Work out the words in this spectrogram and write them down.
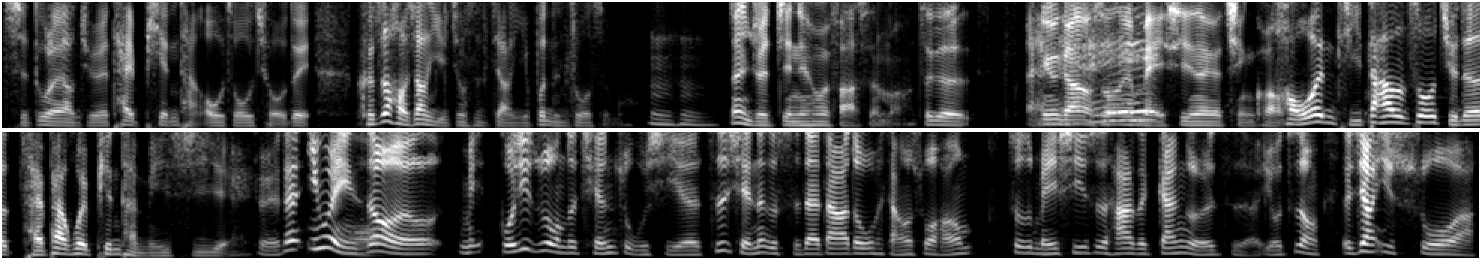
尺度来讲，觉得太偏袒欧洲球队。可是好像也就是这样，也不能做什么。嗯哼，那你觉得今天会发生吗？这个，因为刚刚有说那个梅西那个情况，好问题，大家都说觉得裁判会偏袒梅西耶。对，但因为你知道，梅国际足总的前主席之前那个时代，大家都会常说，好像就是梅西是他的干儿子，有这种有这样一说啊。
